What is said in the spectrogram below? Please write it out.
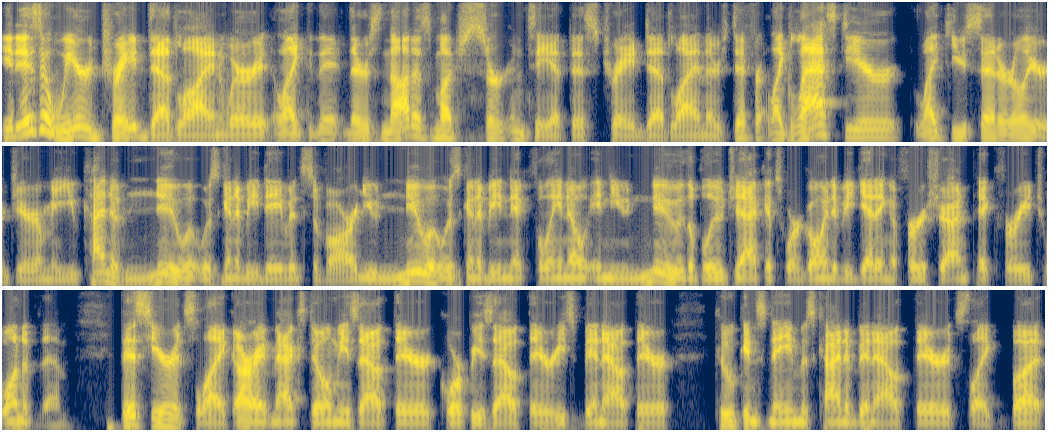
It is a weird trade deadline where it, like there, there's not as much certainty at this trade deadline. There's different like last year, like you said earlier, Jeremy, you kind of knew it was going to be David Savard, you knew it was going to be Nick Foligno, and you knew the Blue Jackets were going to be getting a first round pick for each one of them. This year, it's like, all right, Max Domi's out there, Korpi's out there, he's been out there, Kukan's name has kind of been out there. It's like, but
